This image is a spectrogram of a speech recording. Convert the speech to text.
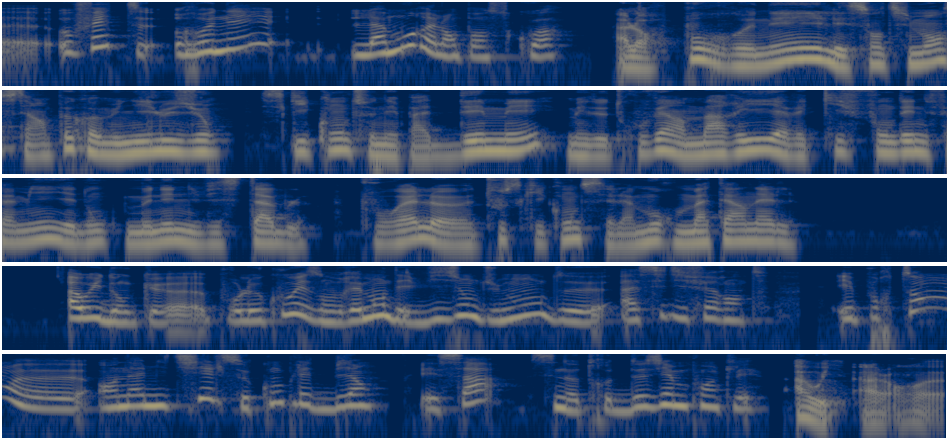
Euh, au fait, René, l'amour, elle en pense quoi? Alors pour René, les sentiments, c'est un peu comme une illusion. Ce qui compte, ce n'est pas d'aimer, mais de trouver un mari avec qui fonder une famille et donc mener une vie stable. Pour elle, euh, tout ce qui compte, c'est l'amour maternel. Ah oui, donc euh, pour le coup, elles ont vraiment des visions du monde assez différentes. Et pourtant, euh, en amitié, elles se complètent bien. Et ça, c'est notre deuxième point clé. Ah oui, alors euh,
